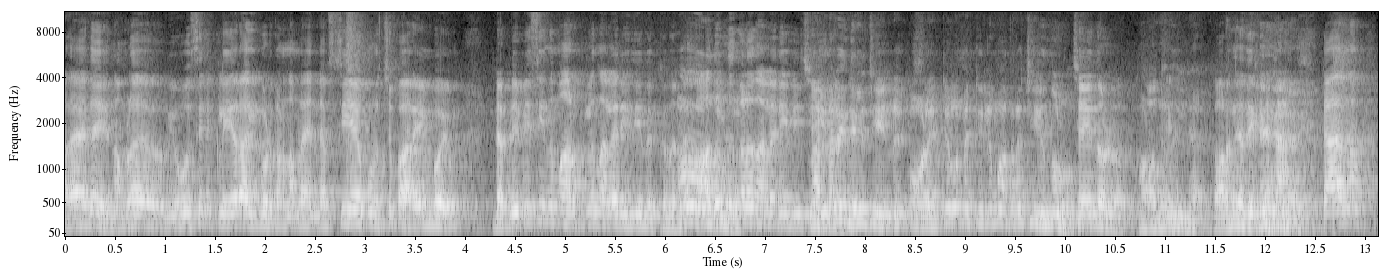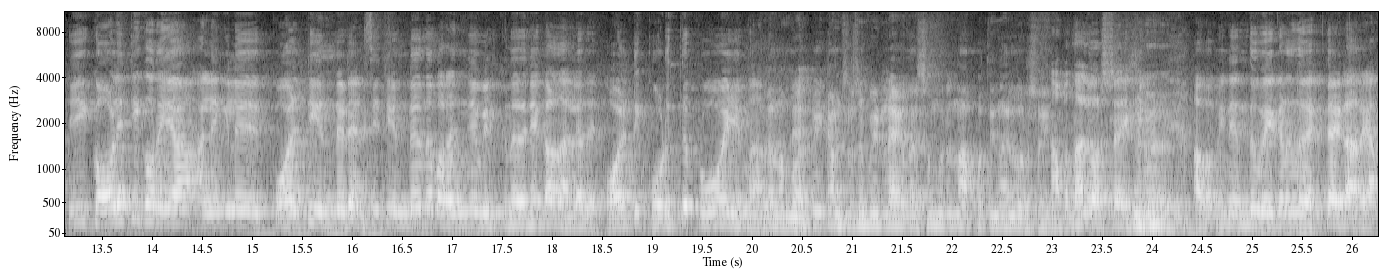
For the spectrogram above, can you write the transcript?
അതായത് നമ്മൾ വ്യൂസിന് ക്ലിയർ ആക്കി കൊടുക്കണം. നമ്മൾ എൻ എഫ് സിയെ കുറിച്ച് പറയുമ്പോഴും ഡബ്ല്യു ബി സി മാർക്കറ്റിൽ നല്ല രീതിയിൽ നിൽക്കുന്നുണ്ട് അതും നിങ്ങൾ നല്ല രീതിയിൽ നല്ല രീതിയിൽ ചെയ്യുന്നുണ്ട്. ക്വാളിറ്റി ഉള്ള മെറ്റീരിയൽ മാത്രമേ ചെയ്യുന്നുള്ളൂ. ചെയ്യുന്നുള്ളൂ. കുറഞ്ഞതില്ല. കാരണം ഈ ക്വാളിറ്റി കുറയുക അല്ലെങ്കിൽ ക്വാളിറ്റി ഉണ്ട് ഡെൻസിറ്റി ഉണ്ട് എന്ന് പറഞ്ഞ് വിൽക്കുന്നതിനേക്കാൾ നല്ലത്. ക്വാളിറ്റി കൊടുത്ത് പ്രൂവ് ചെയ്യുന്നതാണ്. നമ്മളിപ്പോ ഈ കൺസ്ട്രക്ഷൻ ഫീൽഡിൽ ഏകദേശം ഒരു വർഷമായി. നാൽപ്പത്തിനാല് വർഷമായി. അപ്പൊ പിന്നെ എന്ത് ഉപയോഗിക്കണമെന്ന് വ്യക്തമായിട്ട് അറിയാം.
